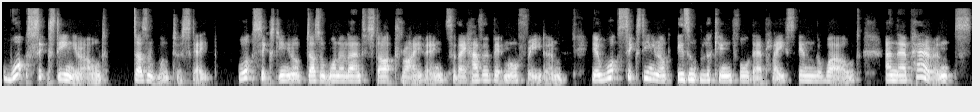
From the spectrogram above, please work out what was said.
what 16 year old doesn't want to escape? What 16 year old doesn't want to learn to start driving so they have a bit more freedom? You know, what 16 year old isn't looking for their place in the world and their parents,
